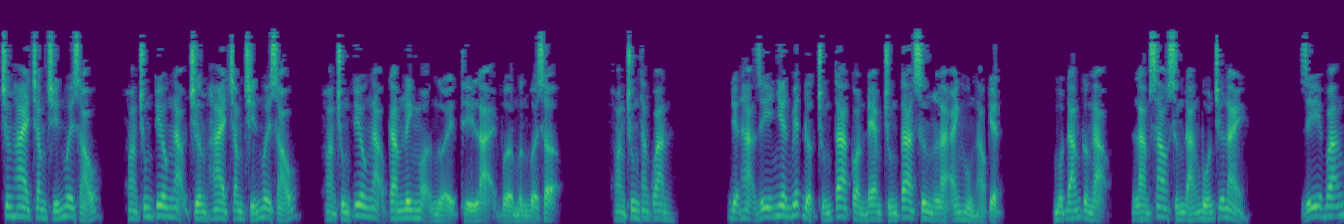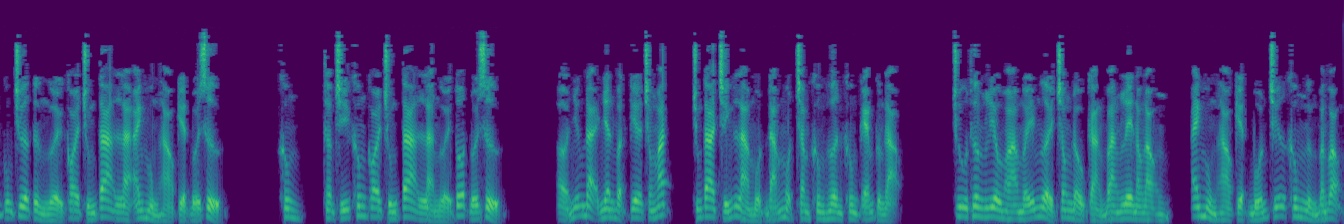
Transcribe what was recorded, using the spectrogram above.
Chương 296, hoàng trung tiêu ngạo chương 296, hoàng trung tiêu ngạo cam linh mọi người thì lại vừa mừng vừa sợ. Hoàng trung thăng quan. Điện hạ dĩ nhiên biết được chúng ta còn đem chúng ta xưng là anh hùng hào kiệt. Một đám cường đạo làm sao xứng đáng bốn chữ này? Dĩ vãng cũng chưa từng người coi chúng ta là anh hùng hào kiệt đối xử. Không thậm chí không coi chúng ta là người tốt đối xử. Ở những đại nhân vật kia trong mắt chúng ta chính là một đám một trăm không hơn không kém cường đạo. Chu thương liêu hóa mấy người trong đầu càng vang lên nong nong anh hùng hào kiệt bốn chữ không ngừng vang vọng,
